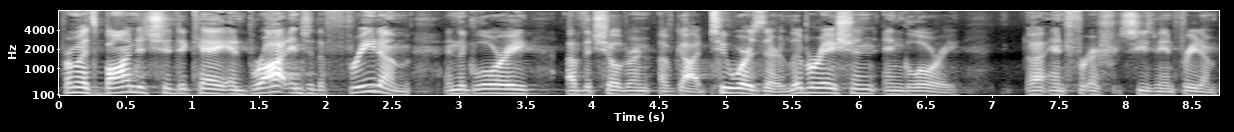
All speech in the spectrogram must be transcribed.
from its bondage to decay and brought into the freedom and the glory of the children of God. Two words there liberation and glory. Uh, and excuse me, and freedom.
